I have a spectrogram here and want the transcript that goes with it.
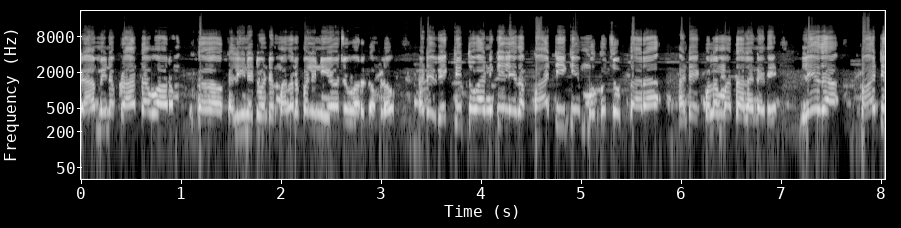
గ్రామీణ ప్రాంత వారం కలిగినటువంటి మదనపల్లి నియోజకవర్గంలో అంటే వ్యక్తిత్వానికి లేదా పార్టీకి మొగ్గు చూపుతారా? అంటే కుల మతాలు అనేది లేదా పార్టీ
